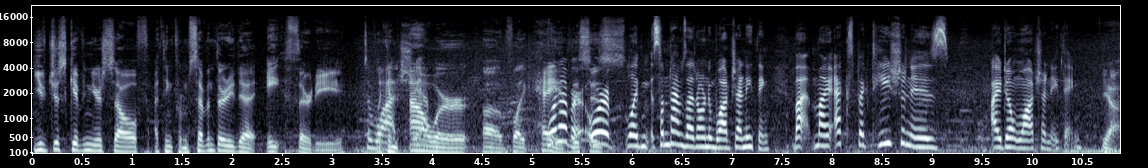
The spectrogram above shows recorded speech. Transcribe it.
You've just given yourself, I think, from 7:30 to 8:30, To like watch, an yeah. hour of like, hey, whatever. Or is- like sometimes I don't even watch anything. But my expectation is I don't watch anything. yeah,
